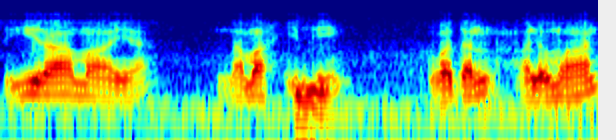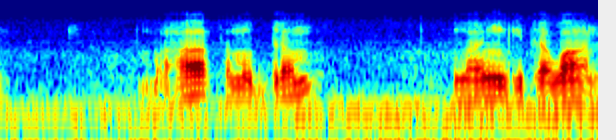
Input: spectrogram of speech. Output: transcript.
श्रीरामाय नमः इति वदन् हनुमान् महासमुद्रं लङ्घितवान्।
